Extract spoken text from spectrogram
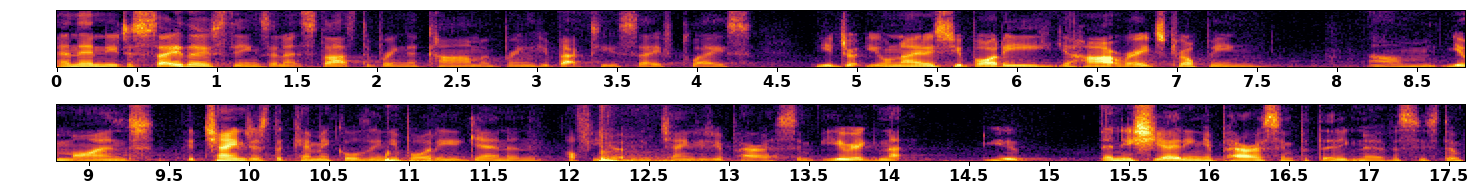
and then you just say those things, and it starts to bring a calm. It brings you back to your safe place. You, you'll notice your body, your heart rate's dropping, um, your mind, it changes the chemicals in your body again and off you, it changes your parasympathetic, you're, igna- you're initiating your parasympathetic nervous system,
